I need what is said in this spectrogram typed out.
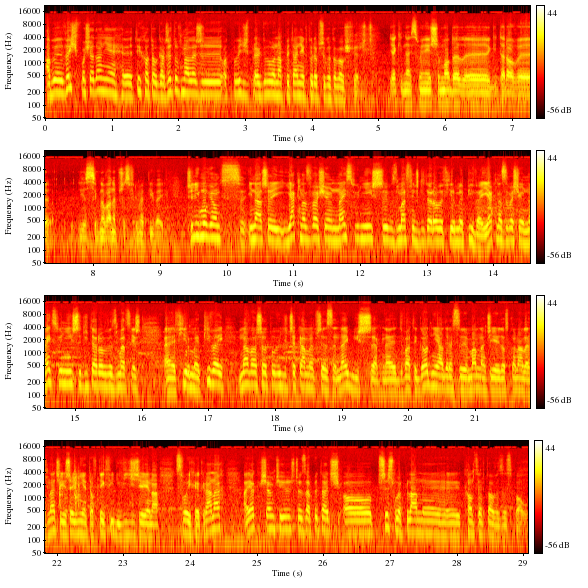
Aby wejść w posiadanie e, tych oto gadżetów należy odpowiedzieć prawidłowo na pytanie, które przygotował Świerszcz. Jaki najsłynniejszy model y, gitarowy jest sygnowany przez firmę Pivey? Czyli mówiąc inaczej, jak nazywa się najsłynniejszy wzmacniacz gitarowy firmy Pivey? Jak nazywa się najsłynniejszy gitarowy wzmacniacz e, firmy Pivey? Na Wasze odpowiedzi czekamy przez najbliższe e, dwa tygodnie. Adresy mam nadzieję doskonale znacie. Jeżeli nie, to w tej chwili widzicie je na swoich ekranach. A jak chciałem Cię jeszcze zapytać o przyszłe plany e, koncertowe zespołu?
